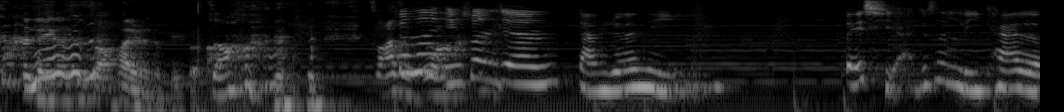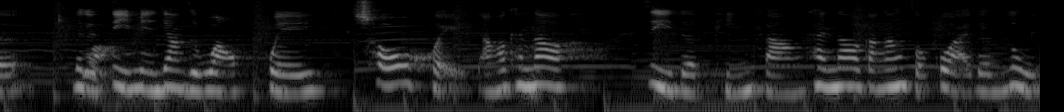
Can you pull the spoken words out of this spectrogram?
这个应该是抓坏人的部分吧？抓，就是一瞬间感觉你飞起来，就是离开了那个地面，这样子往回抽回，然后看到自己的平房，看到刚刚走过来的路，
